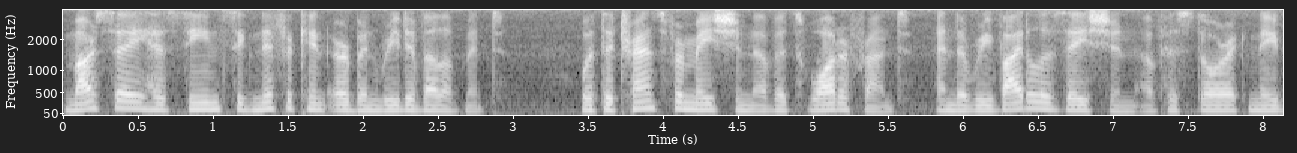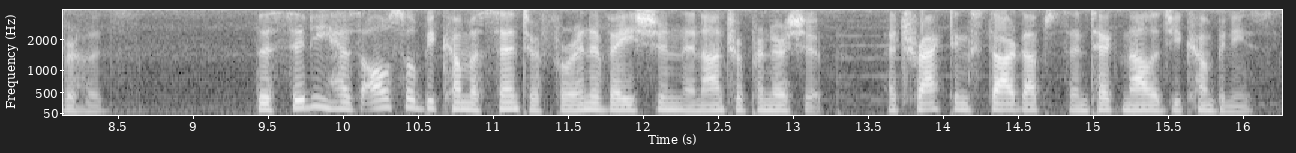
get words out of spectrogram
Marseille has seen significant urban redevelopment, with the transformation of its waterfront and the revitalization of historic neighborhoods. The city has also become a center for innovation and entrepreneurship, attracting startups and technology companies.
